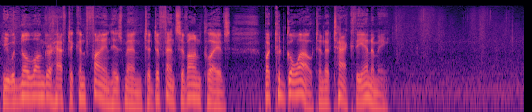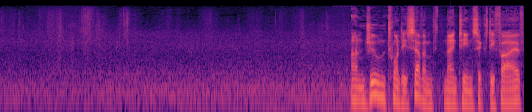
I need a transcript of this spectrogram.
He would no longer have to confine his men to defensive enclaves, but could go out and attack the enemy. On June 27, 1965,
